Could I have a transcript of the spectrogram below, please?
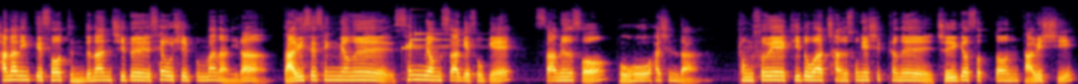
하나님께서 든든한 집을 세우실 뿐만 아니라 다윗의 생명을 생명 싸개 속에 싸면서 보호하신다. 평소에 기도와 찬송의 시편을 즐겨 썼던 다윗이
